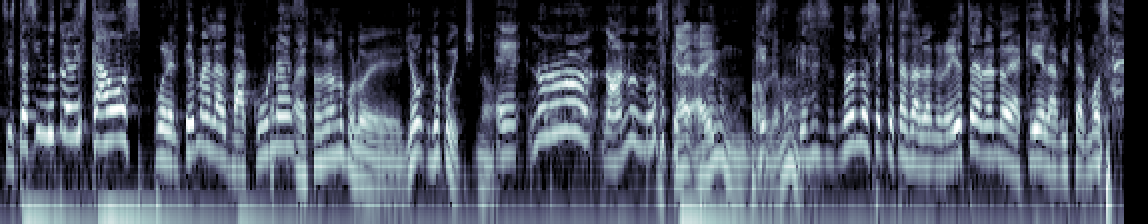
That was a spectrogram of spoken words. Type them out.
se está haciendo otra vez caos por el tema de las vacunas. Ah, estás hablando por lo de Jo- Djokovic, no. Eh, no, no, no, no, no, no sé Es qué. que hay- hay no, un ¿qué es- qué no, no sé qué estás hablando. Yo estoy hablando de aquí de la vista hermosa.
